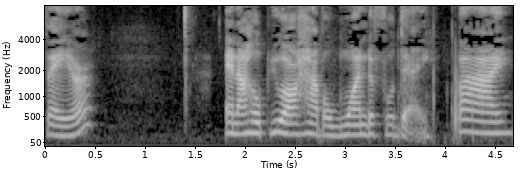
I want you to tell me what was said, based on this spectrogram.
there. And I hope you all have a wonderful day. Bye.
